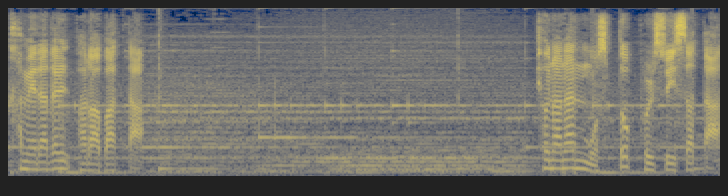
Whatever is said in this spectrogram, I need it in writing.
카메라를 바라봤다. 편안한 모습도 볼 수 있었다.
